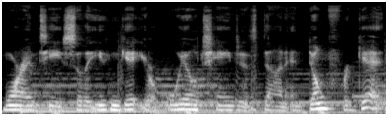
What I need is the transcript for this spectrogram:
warranty so that you can get your oil changes done. And don't forget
